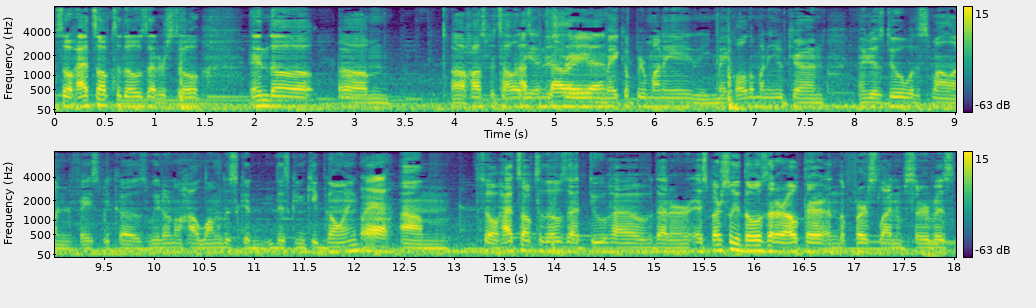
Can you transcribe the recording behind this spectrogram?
So hats off to those that are still in the um, uh, hospitality, hospitality, industry. Yeah. Make up your money. You make all the money you can, and just do it with a smile on your face because we don't know how long this could this can keep going. Yeah. Um. So hats off to those that do have that are especially those that are out there in the first line of service.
